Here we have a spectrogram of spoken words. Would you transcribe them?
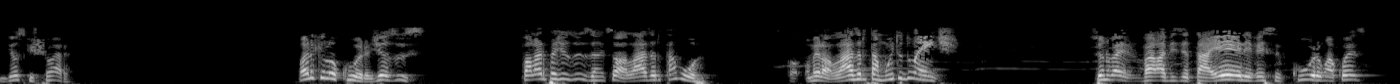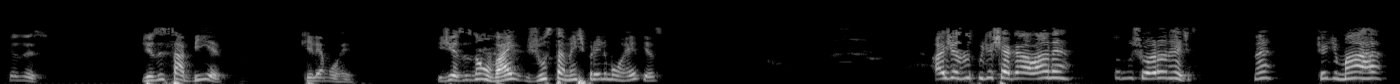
Um Deus que chora. Olha que loucura. Jesus. Falaram para Jesus antes, ó, Lázaro está morto. Ou melhor, Lázaro está muito doente. O senhor não vai, vai lá visitar ele, ver se cura alguma coisa? Jesus. Jesus sabia que ele ia morrer. E Jesus não vai justamente para ele morrer mesmo. Aí Jesus podia chegar lá, né? Todo mundo chorando, né? né? Cheio de marra.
